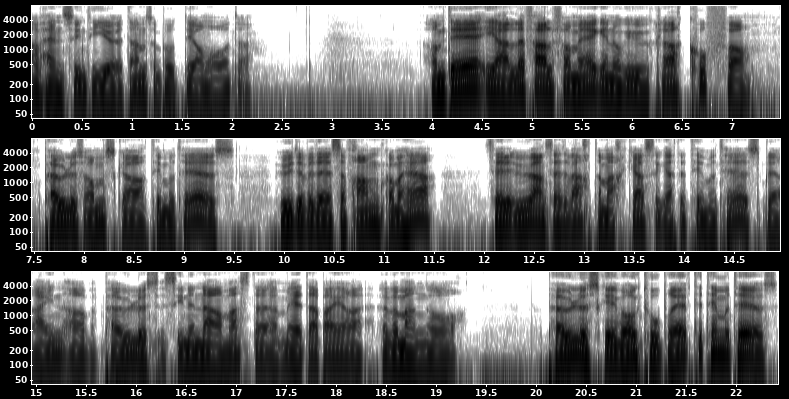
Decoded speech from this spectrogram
av hensyn til jødene som bodde i området. Om det i alle fall for meg er noe uklart hvorfor Paulus omskar Timoteus, Utover det som framkommer her, så er det uansett verdt å merke seg at Timoteus blir en av Paulus sine nærmeste medarbeidere over mange år. Paulus skriver også to brev til Timoteus,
